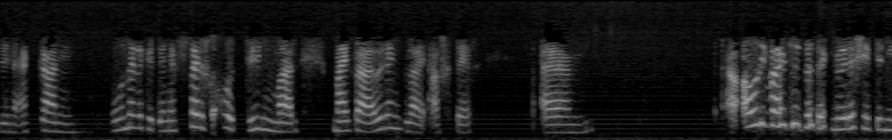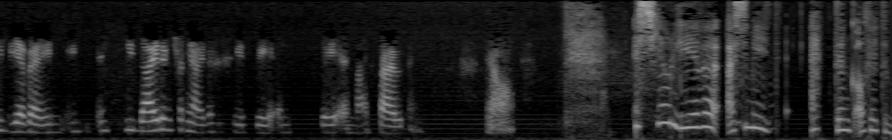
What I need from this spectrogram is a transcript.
en ek kan wonderlike dinge vir God doen, maar my verhouding bly agter. Ehm um, al die wyse wat ek nodig het in die lewe en, en en die leiding van die Heilige Gees lê in lê in my verhouding. Ja. Is jou lewe as jy met ek dink altyd uh,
